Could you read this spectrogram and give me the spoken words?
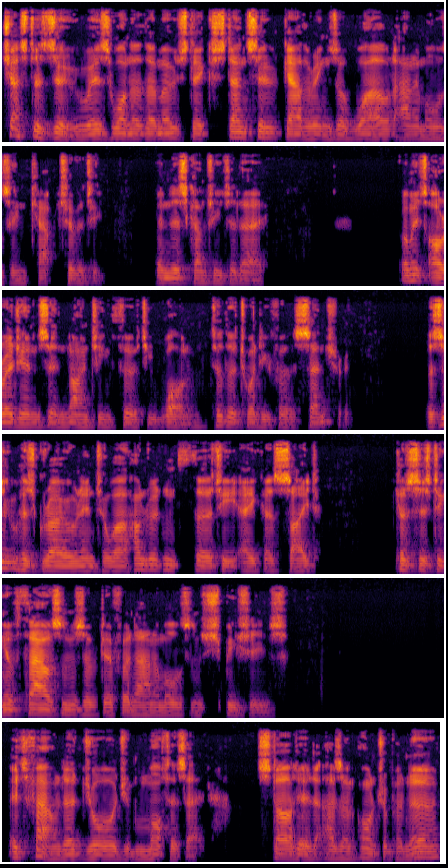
Chester Zoo is one of the most extensive gatherings of wild animals in captivity in this country today. From its origins in 1931 to the 21st century, the zoo has grown into a 130 acre site consisting of thousands of different animals and species. Its founder, George Mottershead, started as an entrepreneur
